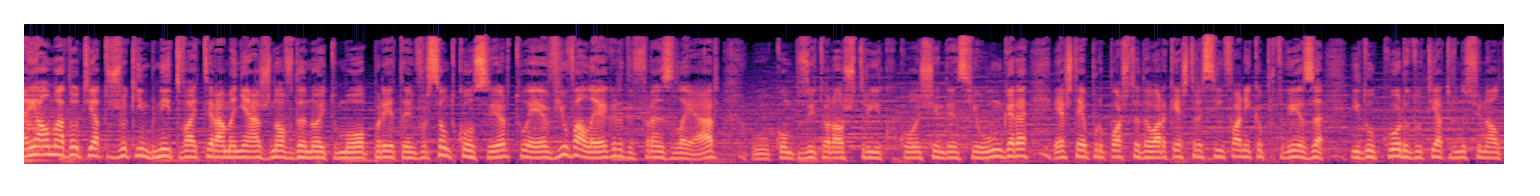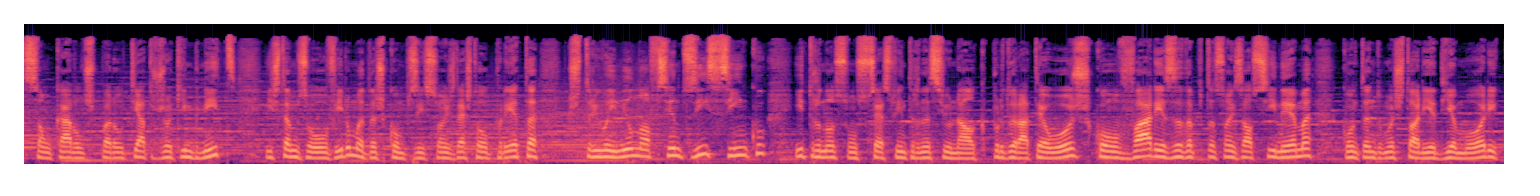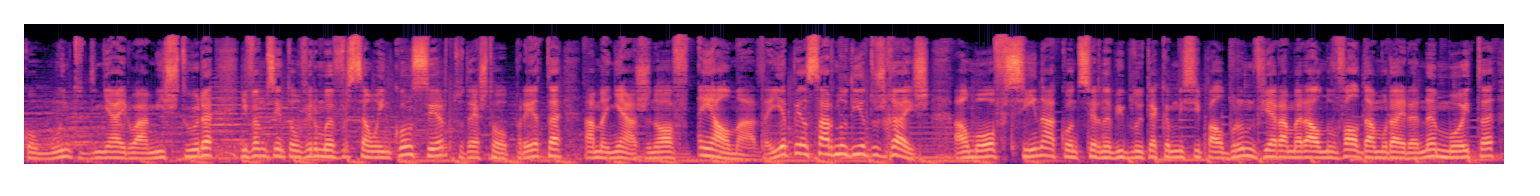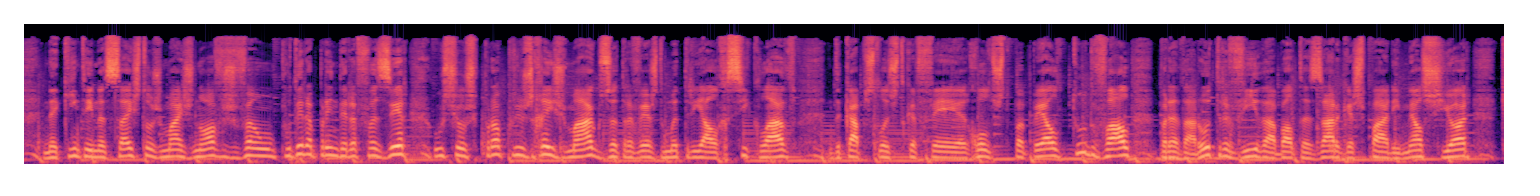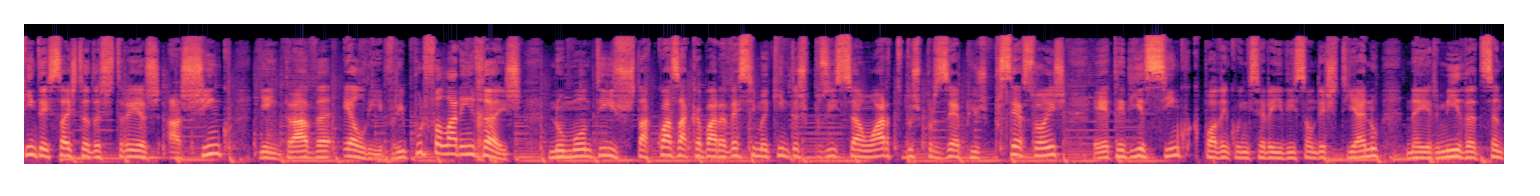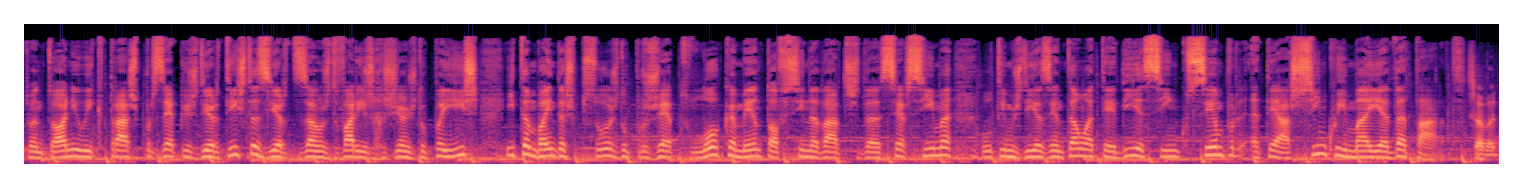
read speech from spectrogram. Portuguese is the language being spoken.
Em Almada, o Teatro Joaquim Benito vai ter amanhã às nove da noite uma opereta em versão de concerto. É a Viúva Alegre, de Franz Lear, o compositor austríaco com ascendência húngara. Esta é a proposta da Orquestra Sinfónica Portuguesa e do Coro do Teatro Nacional de São Carlos para o Teatro Joaquim Benito. E estamos a ouvir uma das composições desta opereta, que estreou em 1905 e tornou-se um sucesso internacional que perdura até hoje, com várias adaptações ao cinema, contando uma história de amor e com muito dinheiro à mistura e vamos então ver uma versão em concerto desta opereta amanhã às nove em Almada. E a pensar no Dia dos Reis, há uma oficina a acontecer na Biblioteca Municipal Bruno Vieira Amaral no Val da Moreira, na Moita. Na quinta e na sexta, os mais novos vão poder aprender a fazer os seus próprios reis magos através de material reciclado, de cápsulas de café rolos de papel, tudo vale para dar outra vida a Baltazar, Gaspar e Melchior. Quinta e sexta das 3 às 5 e a entrada é livre. E por falar em reis, no Montijo está quase a acabar a 15ª exposição Arte dos Presépios Percepções. É até dia 5 que podem conhecer a edição deste ano na Ermida de Santo António e que traz presépios de artistas e artesãos de várias regiões do país e também das pessoas do projeto Loucamente Oficina de Artes da Cercima. Últimos dias então até dia 5, sempre até às 5 e meia da tarde. Summer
